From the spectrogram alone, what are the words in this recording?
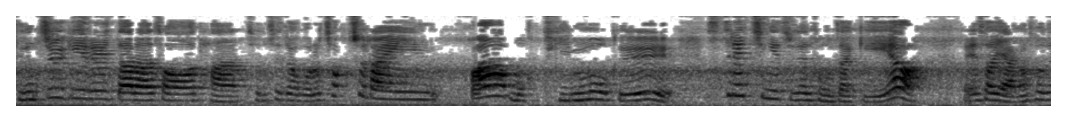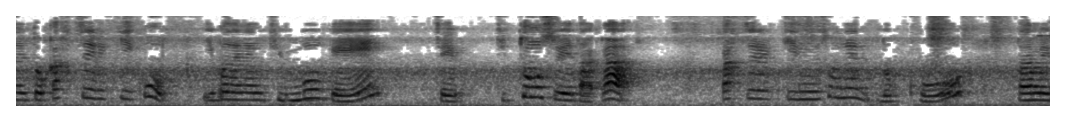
등줄기를 따라서 다 전체적으로 척추 라인과 목 뒷목을 스트레칭 해주는 동작이에요. 그래서 양손을 또 깍지를 끼고 이번에는 뒷목에 이제 뒤통수에다가 깍지를 낀 손을 놓고 그 다음에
